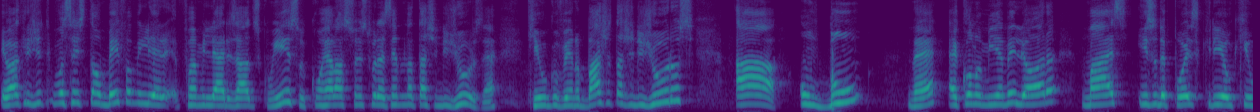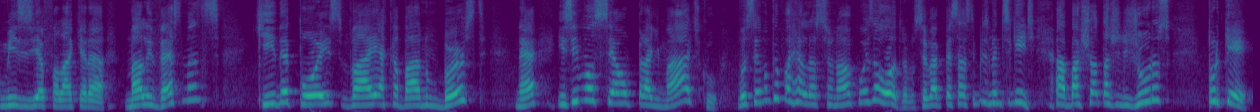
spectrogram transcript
Eu acredito que vocês estão bem familiar- familiarizados com isso, com relações, por exemplo, na taxa de juros, né? Que o governo baixa a taxa de juros, há um boom, né? A economia melhora, mas isso depois cria o que o Mises ia falar que era malinvestments, que depois vai acabar num burst, né? E se você é um pragmático, você nunca vai relacionar uma coisa a outra. Você vai pensar simplesmente o seguinte: ah, baixou a taxa de juros, por quê?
